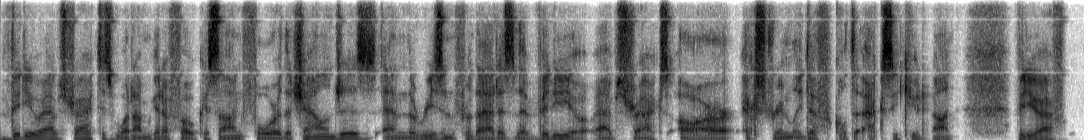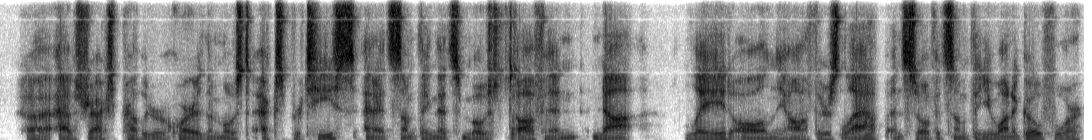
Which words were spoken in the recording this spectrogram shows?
Video abstract is what I'm going to focus on for the challenges. And the reason for that is that video abstracts are extremely difficult to execute on. Video af- uh, abstracts probably require the most expertise, and it's something that's most often not laid all in the author's lap. And so, if it's something you want to go for,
